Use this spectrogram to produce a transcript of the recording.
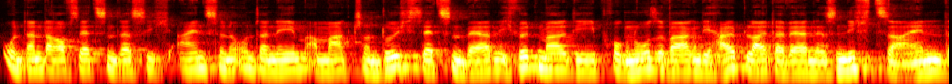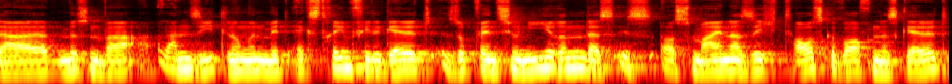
und dann darauf setzen, dass sich einzelne Unternehmen am Markt schon durchsetzen werden. Ich würde mal die Prognose wagen, die Halbleiter werden es nicht sein. Da müssen wir Ansiedlungen mit extrem viel Geld subventionieren. Das ist aus meiner Sicht rausgeworfenes Geld.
